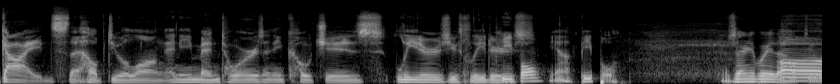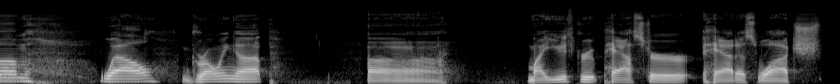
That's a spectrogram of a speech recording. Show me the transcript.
guides that helped you along? Any mentors, any coaches, leaders, youth leaders? People? Yeah, people. Is there anybody that helped you Um. Well, growing up, uh, my youth group pastor had us watch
